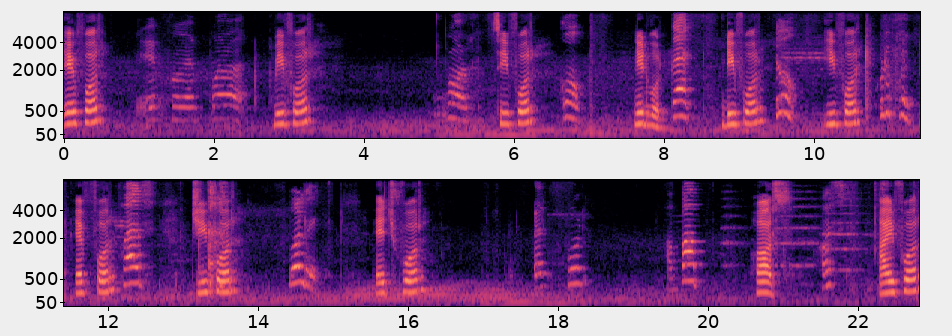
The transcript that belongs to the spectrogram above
A for B for C for नीट बोल D for E for F for G for H for horse I for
